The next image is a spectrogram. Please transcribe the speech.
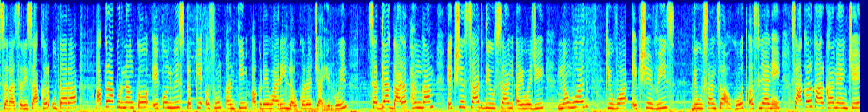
सरासरी साखर उतारा अकरा पूर्णांक एकोणवीस टक्के असून अंतिम आकडेवारी लवकरच जाहीर होईल. सध्या गाळप हंगाम एकशे साठ दिवसांऐवजी नव्वद किंवा एकशे वीस दिवसांचा होत असल्याने साखर कारखान्यांचे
